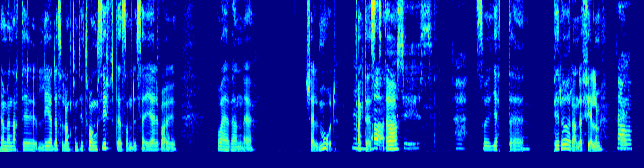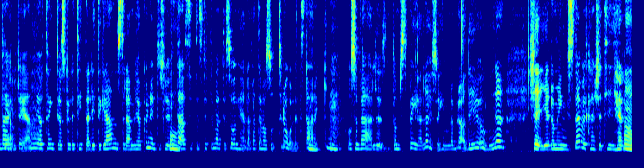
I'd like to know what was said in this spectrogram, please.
ja, men att det leder så långt som till tvångsgifte som du säger. Var ju, och även eh, självmord. Faktiskt. Ja. Så jätteberörande film. Ja, Verkligen. Jag tänkte jag skulle titta lite grann sådär men jag kunde inte sluta Mm. så det slutade med att jag såg hela för att den var så otroligt stark. Mm. Och så väl, de spelar ju så himla bra. Det är ju unga tjejer, de yngsta är väl kanske 10-11 Mm.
